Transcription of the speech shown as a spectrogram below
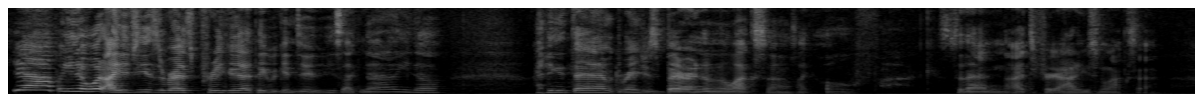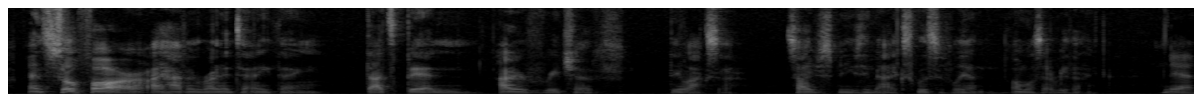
"Yeah, but you know what? I use the Red's pretty good. I think we can do." He's like, "No, you know, I think the dynamic range is better than an Alexa." I was like, "Oh fuck!" So then I had to figure out how to use an Alexa. And so far, I haven't run into anything that's been out of reach of the Alexa. So I've just been using that exclusively on almost everything. Yeah,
